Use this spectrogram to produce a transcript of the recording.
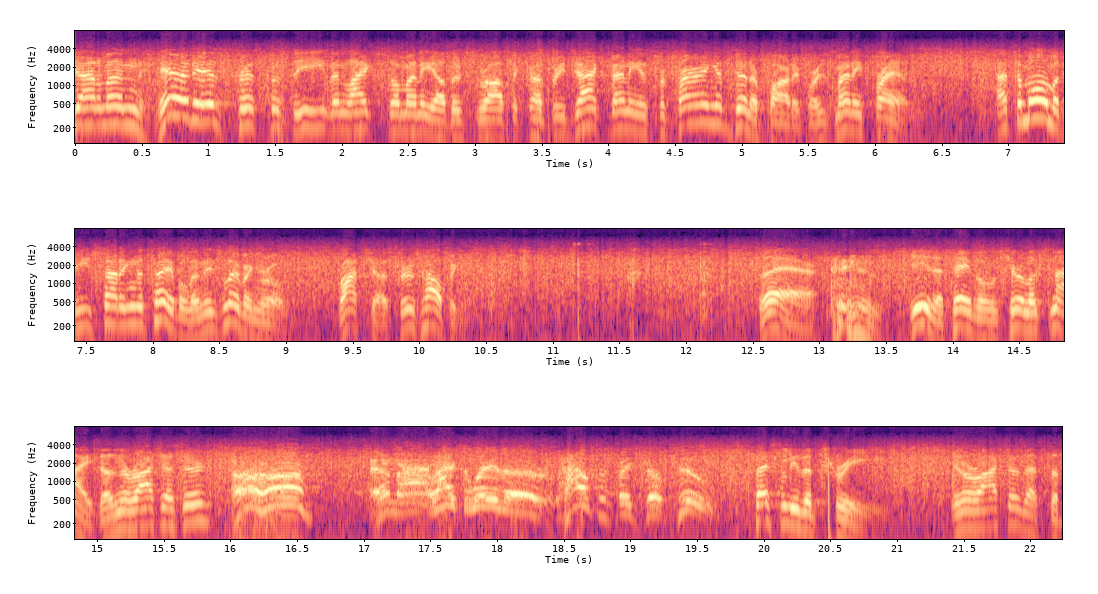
gentlemen, here it is, Christmas Eve, and like so many others throughout the country, Jack Benny is preparing a dinner party for his many friends. At the moment, he's setting the table in his living room. Rochester is helping him. There. Gee, the table sure looks nice, doesn't it, Rochester? Uh-huh. And I like the way the house is fixed up, too. Especially the tree. You know, Rochester, that's the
